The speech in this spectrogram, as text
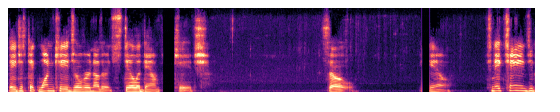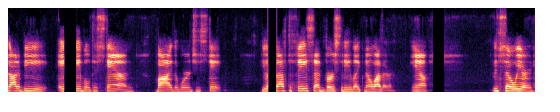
They just pick one cage over another. It's still a damn cage. So, you know, to make change, you got to be able to stand by the words you state. You have to face adversity like no other. You know, it's so weird.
